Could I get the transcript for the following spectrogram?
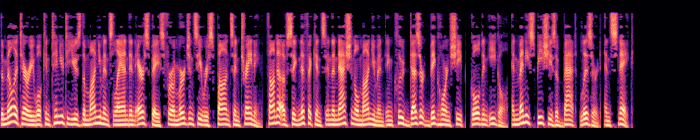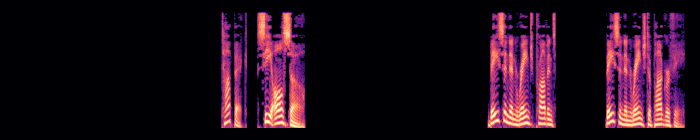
The military will continue to use the monument's land and airspace for emergency response and training. Fauna of significance in the national monument include desert bighorn sheep, golden eagle, and many species of bat, lizard, and snake. See also. Basin and range province. Basin and range topography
